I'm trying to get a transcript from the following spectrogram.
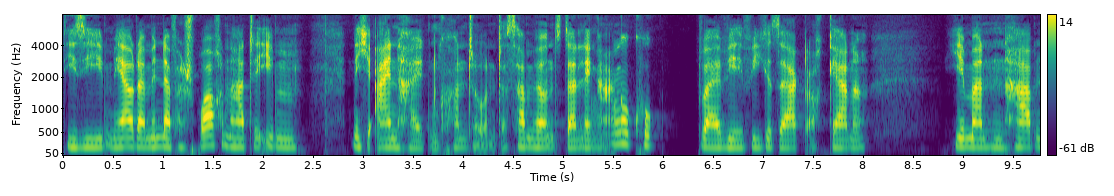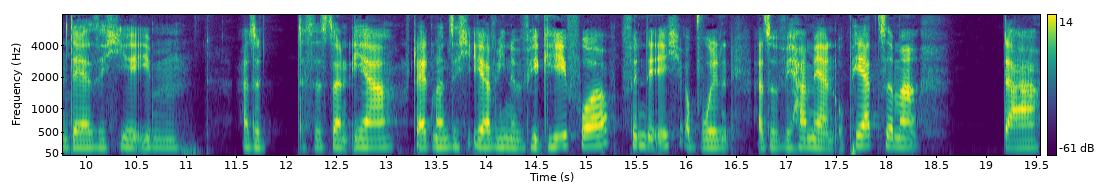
die sie mehr oder minder versprochen hatte, eben nicht einhalten konnte. Und das haben wir uns dann länger angeguckt, weil wir, wie gesagt, auch gerne jemanden haben, der sich hier eben, also das ist dann eher, stellt man sich eher wie eine WG vor, finde ich, obwohl, also wir haben ja ein Au-pair-Zimmer, da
